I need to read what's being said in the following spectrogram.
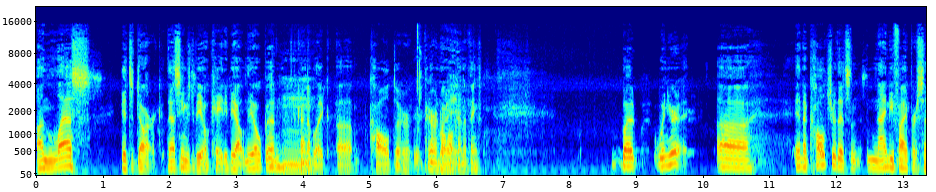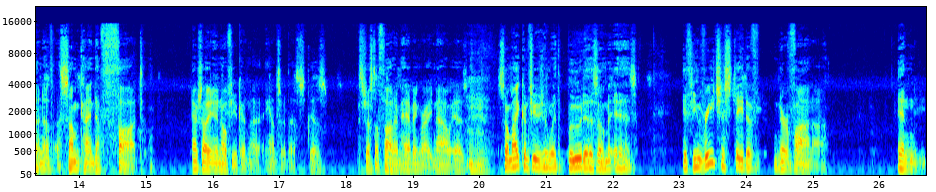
unless it's dark. That seems to be okay to be out in the open, mm. kind of like uh, cult or paranormal right. kind of things. But when you're uh, in a culture that's 95% of some kind of thought, actually, I don't know if you can uh, answer this, is it's just a thought I'm having right now is, mm-hmm. so my confusion with Buddhism is if you reach a state of nirvana in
